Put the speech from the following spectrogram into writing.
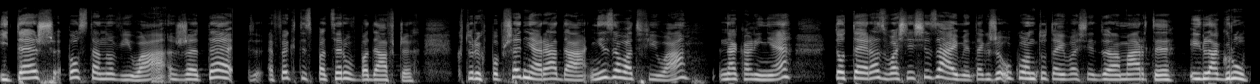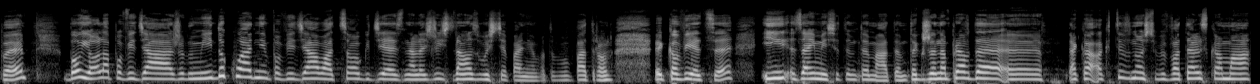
i też postanowiła, że te efekty spacerów badawczych, których poprzednia rada nie załatwiła na Kalinie, to teraz właśnie się zajmie. Także ukłon tutaj właśnie dla Marty i dla grupy, bo Jola powiedziała, żebym jej dokładnie powiedziała, co, gdzie znaleźliście, znalazłyście panie, bo to był patrol kobiecy i zajmie się tym tematem. Także naprawdę e, taka aktywność obywatelska ma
